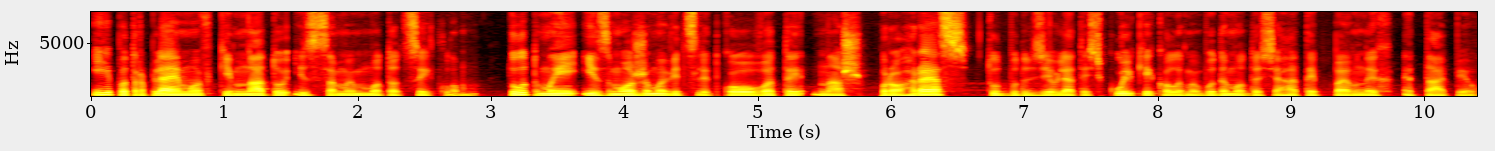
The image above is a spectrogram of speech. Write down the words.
і потрапляємо в кімнату із самим мотоциклом. Тут ми і зможемо відслідковувати наш прогрес. Тут будуть з'являтись кульки, коли ми будемо досягати певних етапів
